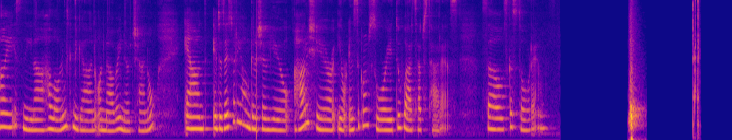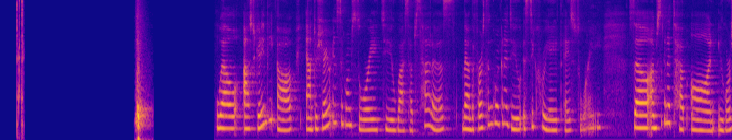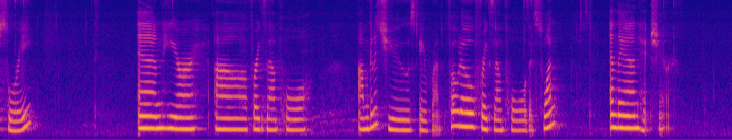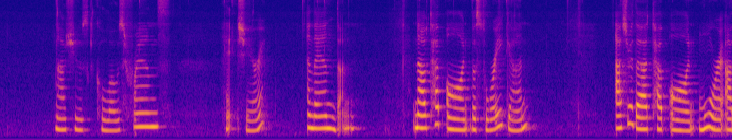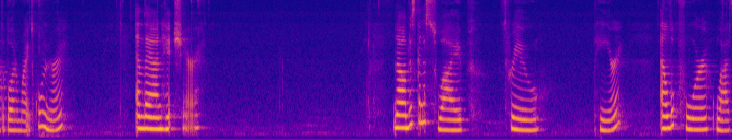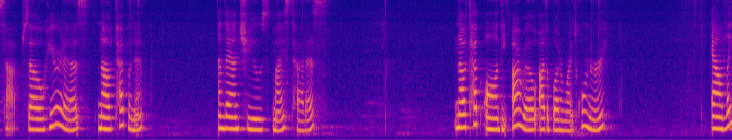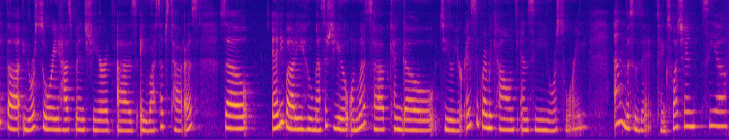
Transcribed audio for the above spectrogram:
Hi, it's Nina. Hello and welcome again on I Know channel. And in today's video, I'm going to show you how to share your Instagram story to WhatsApp status. So let's get started. Well, after getting the app and to share your Instagram story to WhatsApp status, then the first thing we're going to do is to create a story. So I'm just to tap on your story. And here, uh, for example, I'm to choose a random photo, for example, this one, and then hit share. Now choose close friends hit share and then done. Now tap on the story again. After that, tap on more at the bottom right corner and then hit share. Now I'm just gonna swipe through here and look for WhatsApp. So here it is. Now tap on it and then choose My Status. Now tap on the arrow at the bottom right corner and like your story has been shared as a WhatsApp status. So anybody who messaged you on WhatsApp can go to your Instagram account and see your story. And this is it. Thanks for watching. See ya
